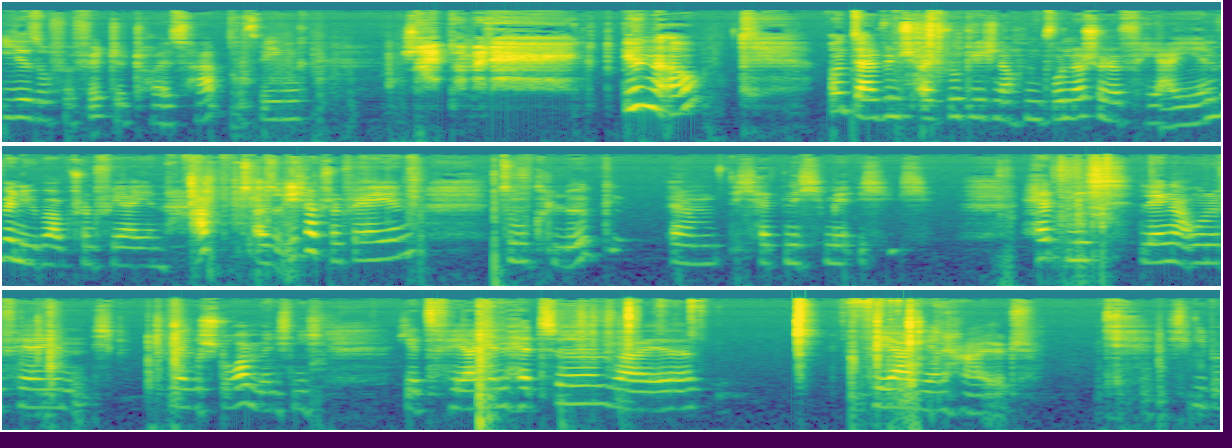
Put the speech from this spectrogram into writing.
ihr so für Fidget Toys habt. Deswegen schreibt unbedingt. Genau. Und dann wünsche ich euch wirklich noch wunderschöne Ferien, wenn ihr überhaupt schon Ferien habt. Also ich habe schon Ferien, zum Glück. Ähm, ich hätte nicht mehr, ich, ich hätte nicht länger ohne Ferien. Ich wäre gestorben, wenn ich nicht jetzt Ferien hätte, weil Ferien halt. Ich liebe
